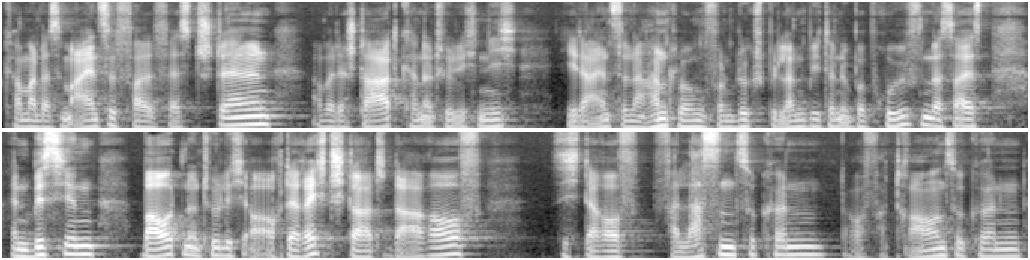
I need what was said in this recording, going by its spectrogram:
kann man das im Einzelfall feststellen, aber der Staat kann natürlich nicht jede einzelne Handlung von Glücksspielanbietern überprüfen. Das heißt, ein bisschen baut natürlich auch der Rechtsstaat darauf, sich darauf verlassen zu können, darauf vertrauen zu können,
